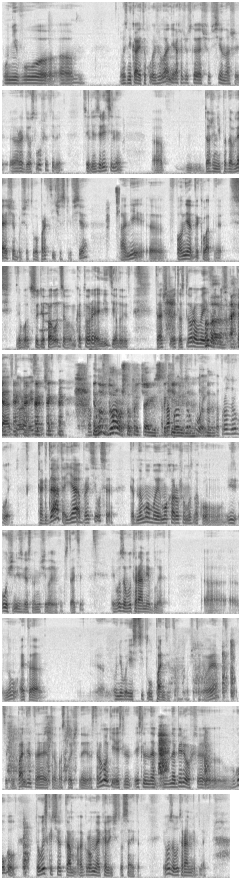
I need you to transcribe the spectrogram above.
у него... Э, возникает такое желание, я хочу сказать, что все наши э, радиослушатели, телезрители, э, даже не подавляющее большинство, практически все, они э, вполне адекватные. Вот, судя по отзывам, которые они делают. Так что это здорово и ну, замечательно. Да. да, здорово и замечательно. Ну, вопрос, ну, здорово, что притягиваются вопрос такие люди. Другой, да. Вопрос другой. Когда-то я обратился к одному моему хорошему знакомому, очень известному человеку, кстати. Его зовут Рами Блэк. А, ну, это у него есть титул пандита, вообще-то говоря. Титул пандита – это восточная астрология. Если, если наберешь э, в Google, то выскочит там огромное количество сайтов. Его зовут Рами Блэк.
